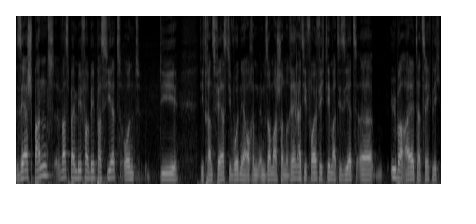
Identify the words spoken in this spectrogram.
sehr spannend, was beim BVB passiert. Und die, die Transfers, die wurden ja auch im, im Sommer schon relativ häufig thematisiert, äh, überall tatsächlich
